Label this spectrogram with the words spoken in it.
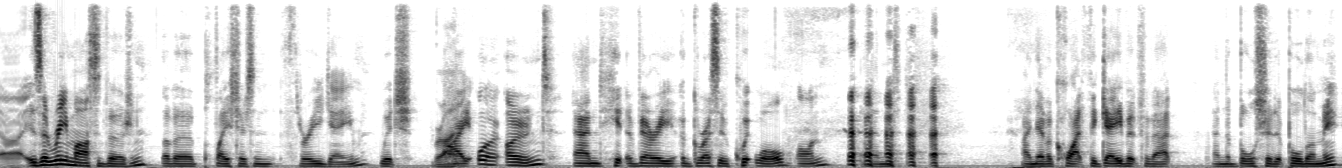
uh, is a remastered version of a PlayStation 3 game, which Right. I o- owned and hit a very aggressive quit wall on, and I never quite forgave it for that and the bullshit it pulled on me.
